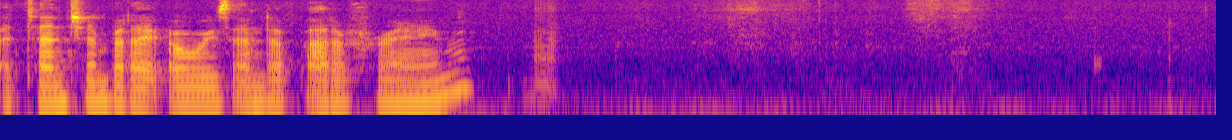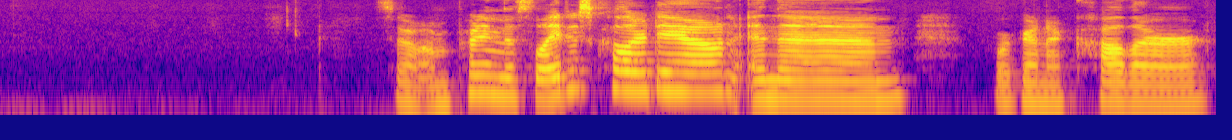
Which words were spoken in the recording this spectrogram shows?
attention, but I always end up out of frame. So I'm putting this lightest color down and then we're to color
